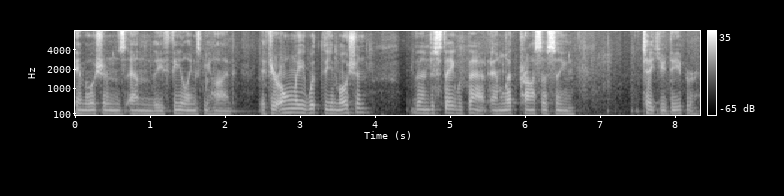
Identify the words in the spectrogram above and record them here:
emotions and the feelings behind. If you're only with the emotion, then just stay with that and let processing take you deeper.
